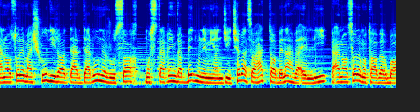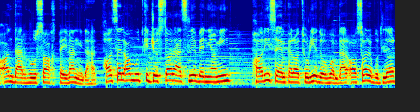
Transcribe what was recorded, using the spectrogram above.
عناصر مشهودی را در درون روساخت مستقیم و بدون میانجی چه بسا حتی به نحو علی به عناصر مطابق با آن در روساخت پیوند می‌دهد. حاصل آن بود که جستار اصلی بنیامین پاریس امپراتوری دوم در آثار بودلر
